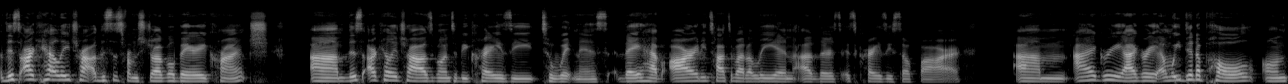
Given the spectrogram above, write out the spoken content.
this R. Kelly trial, this is from Struggleberry Crunch. Um, this R. Kelly trial is going to be crazy to witness. They have already talked about Aaliyah and others. It's crazy so far. Um, I agree. I agree. And we did a poll on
